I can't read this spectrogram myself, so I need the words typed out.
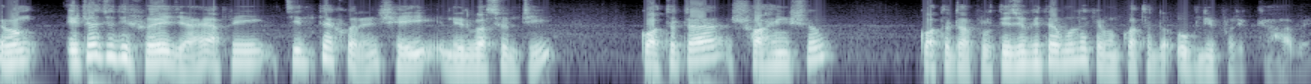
এবং এটা যদি হয়ে যায়, আপনি চিন্তা করেন সেই নির্বাচনটি কতটা সহিংস, কতটা প্রতিযোগিতামূলক এবং কতটা অগ্নি পরীক্ষা হবে।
